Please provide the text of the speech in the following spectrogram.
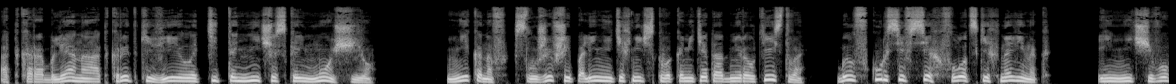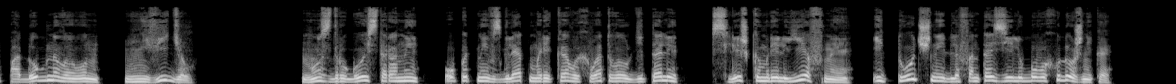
От корабля на открытке веяло титанической мощью. Никонов, служивший по линии технического комитета Адмиралтейства, был в курсе всех флотских новинок, и ничего подобного он не видел. Но с другой стороны, опытный взгляд моряка выхватывал детали слишком рельефные и точные для фантазии любого художника.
